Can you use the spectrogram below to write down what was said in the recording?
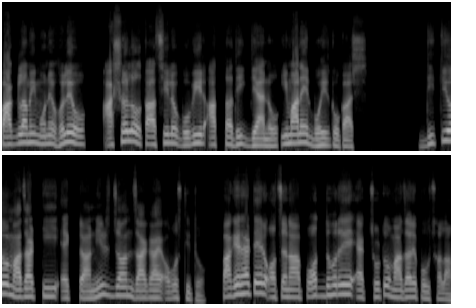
পাগলামি মনে হলেও আসলেও তা ছিল গভীর আত্মাধিক জ্ঞান ও ইমানের বহির্প্রকাশ দ্বিতীয় মাজারটি একটা নির্জন জায়গায় অবস্থিত। বাগেরহাটের অচেনা পথ ধরে এক ছোট মাজারে পৌঁছালাম।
